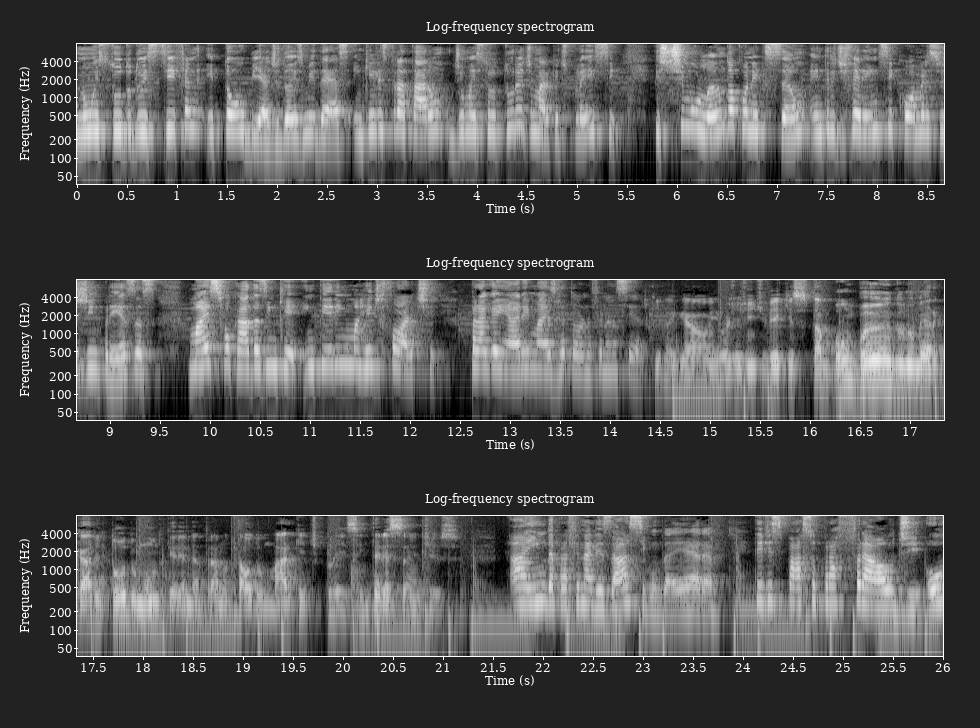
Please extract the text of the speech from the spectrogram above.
Num estudo do Stephen e Tobia, de 2010, em que eles trataram de uma estrutura de marketplace estimulando a conexão entre diferentes e-commerces de empresas, mais focadas em quê? Em terem uma rede forte para ganharem mais retorno financeiro. Que legal! E hoje a gente vê que isso está bombando no mercado e todo mundo querendo entrar no tal do marketplace. Interessante isso. Ainda para finalizar a segunda era, teve espaço para fraude. Ou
